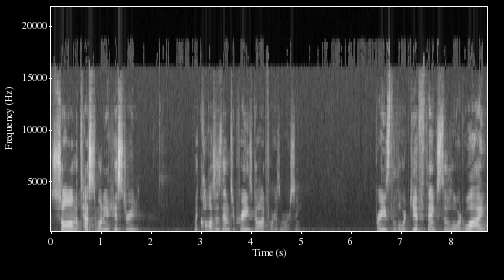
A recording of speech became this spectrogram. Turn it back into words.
psalm, a testimony, a history that causes them to praise God for his mercy. Praise the Lord. Give thanks to the Lord. Why?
